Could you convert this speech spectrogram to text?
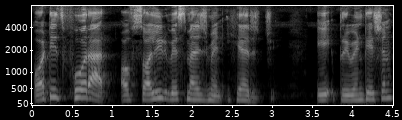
What is 4R of solid waste management here? A. Prevention,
